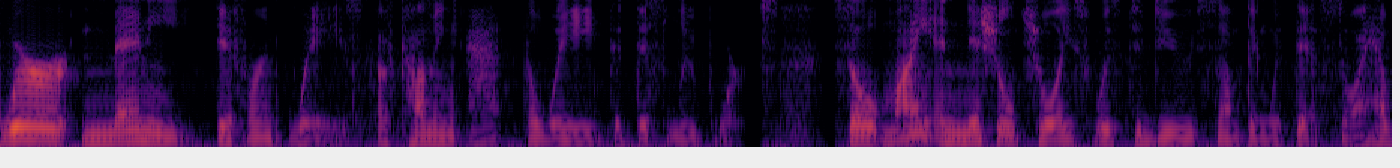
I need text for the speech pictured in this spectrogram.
were many different ways of coming at the way that this loop works. So my initial choice was to do something with this. So I have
